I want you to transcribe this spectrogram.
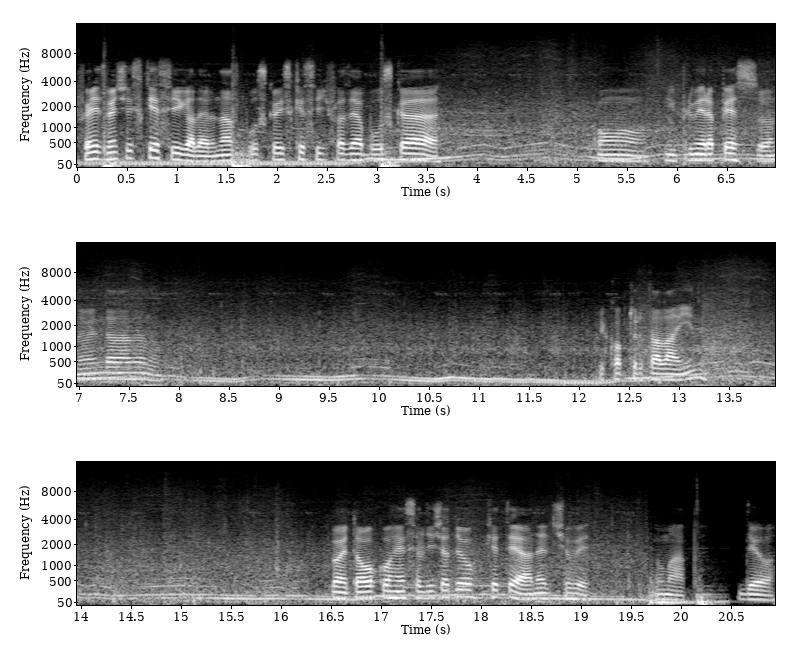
Infelizmente eu esqueci, galera. Nas buscas eu esqueci de fazer a busca com em primeira pessoa. Não vai dar nada não. Helicóptero tá lá ainda. Bom, então a ocorrência ali já deu QTA, né? Deixa eu ver no mapa. Deu, ó.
